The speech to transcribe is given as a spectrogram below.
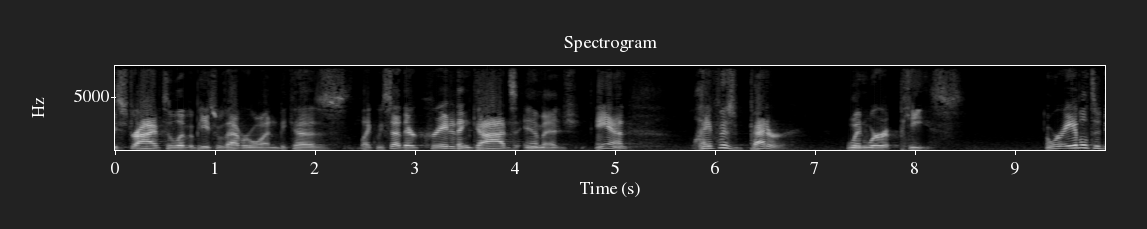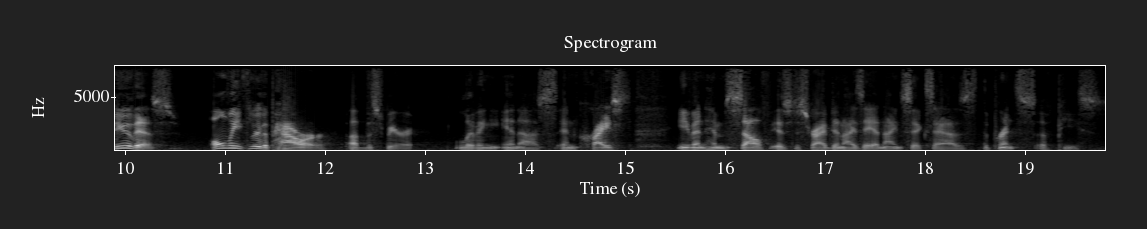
We strive to live at peace with everyone because, like we said, they're created in God's image, and life is better when we're at peace. And we're able to do this only through the power of the Spirit living in us. And Christ, even himself, is described in Isaiah 9 6 as the Prince of Peace.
